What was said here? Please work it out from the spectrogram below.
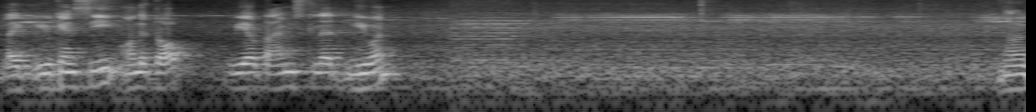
like you can see on the top we have time select given. Now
